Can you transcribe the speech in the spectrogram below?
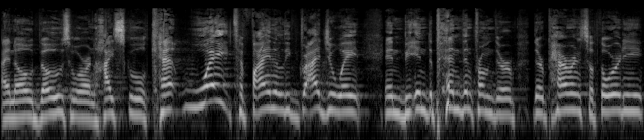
I know those who are in high school can't wait to finally graduate and be independent from their, their parents' authority.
